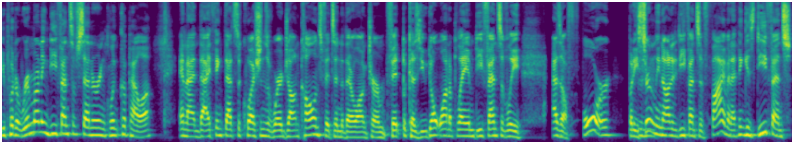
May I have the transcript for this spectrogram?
you put a rim running defensive center in Clint Capela. And I, I think that's the questions of where John Collins fits into their long term fit because you don't want to play him defensively as a four, but he's certainly mm-hmm. not a defensive five. And I think his defense,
